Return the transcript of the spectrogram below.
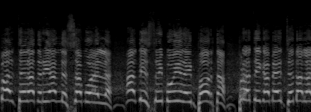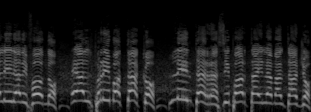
Walter Adrian Samuel a distribuire in porta praticamente dalla linea di fondo. E al primo attacco l'Inter si porta in vantaggio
